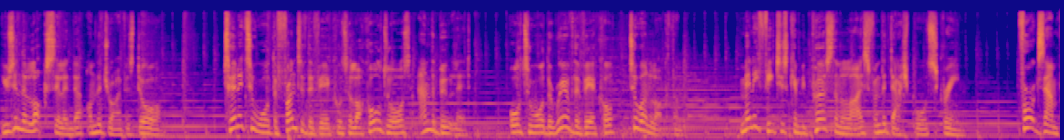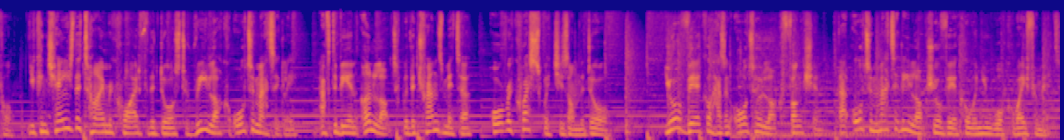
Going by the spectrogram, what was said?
using the lock cylinder on the driver's door. Turn it toward the front of the vehicle to lock all doors and the boot lid, or toward the rear of the vehicle to unlock them. Many features can be personalized from the dashboard screen. For example, you can change the time required for the doors to relock automatically after being unlocked with the transmitter or request switches on the door. Your vehicle has an auto lock function that automatically locks your vehicle when you walk away from it.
